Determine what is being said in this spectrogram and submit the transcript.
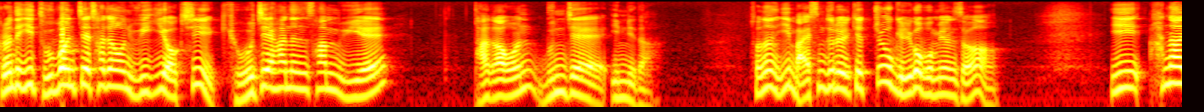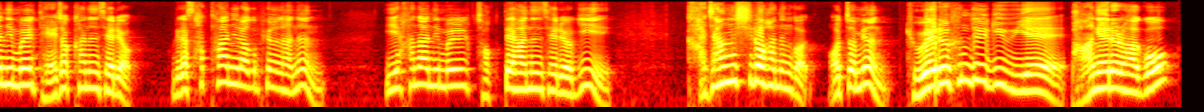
그런데 이 두 번째 찾아온 위기 역시 교제하는 삶 위에 다가온 문제입니다. 저는 이 말씀들을 이렇게 쭉 읽어보면서 이 하나님을 대적하는 세력, 우리가 사탄이라고 표현하는 이 하나님을 적대하는 세력이 가장 싫어하는 것, 어쩌면 교회를 흔들기 위해 방해를 하고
